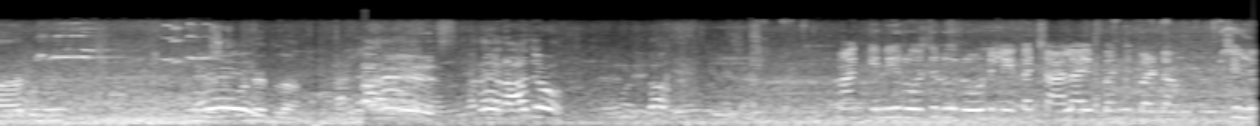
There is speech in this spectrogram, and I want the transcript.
నాయకుని ఎన్నుకుంటే ఎట్లా మాకు ఇన్ని రోజులు రోడ్డు లేక చాలా ఇబ్బంది పడ్డాం. చిన్న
